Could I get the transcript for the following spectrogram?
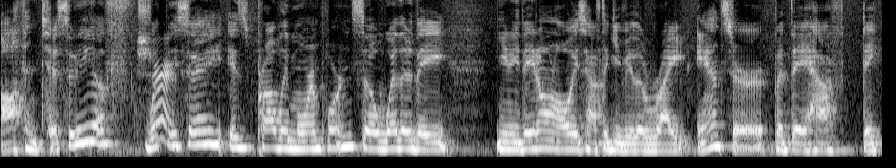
authenticity of sure. what they say is probably more important. So whether they, you know, they don't always have to give you the right answer, but they have they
